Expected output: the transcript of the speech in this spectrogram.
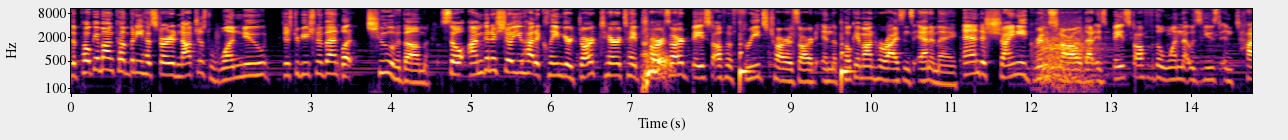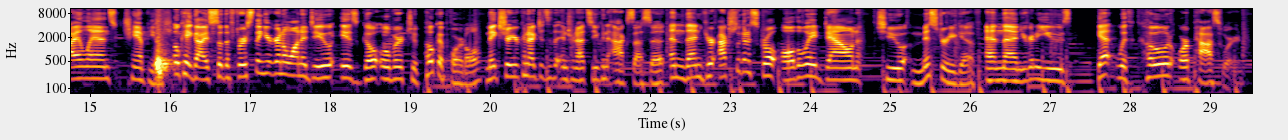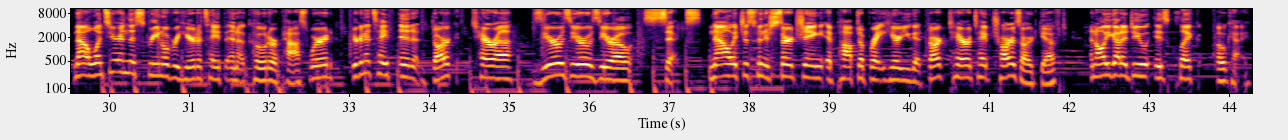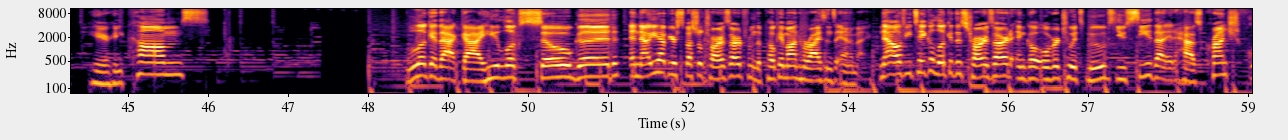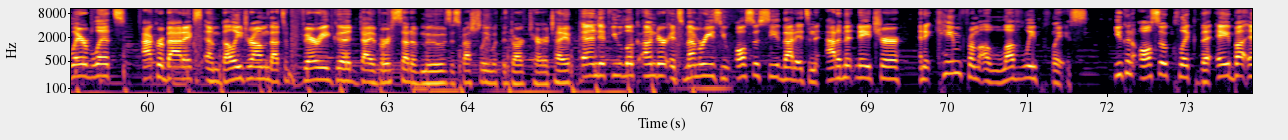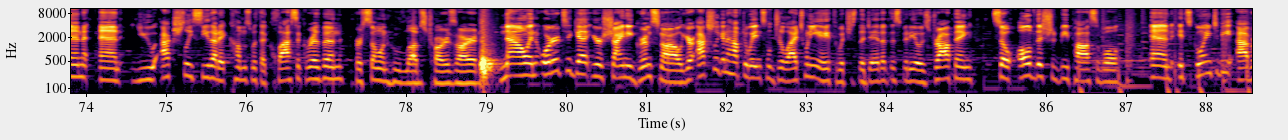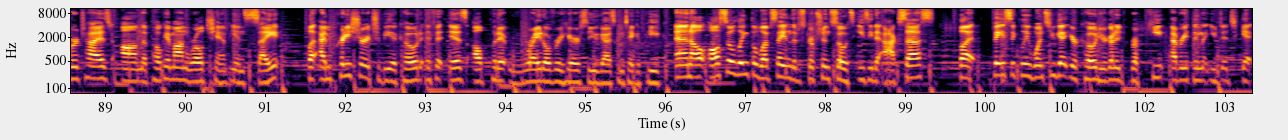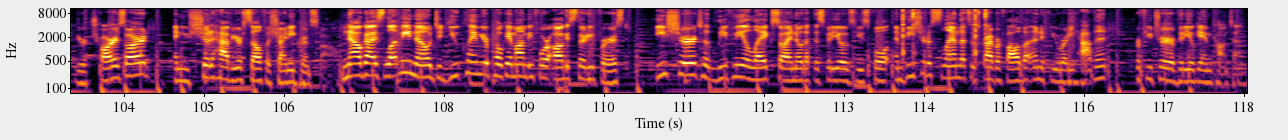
The Pokemon Company has started not just one new distribution event, but two of them. So I'm to show you how to claim your Dark Tera type Charizard based off of Friede's Charizard in the Pokemon Horizons anime, and a shiny Grimmsnarl that is based off of the one that was used in Thailand's championship. Okay guys, so the first thing you're want to do is go over to Pokeportal, make sure you're connected to the internet so you can access it, and then you're actually to scroll all the way down to Mystery Gift, and then you're to use get with code or password. Now, once you're in this screen over here to type in a code or password, you're gonna type in Dark Tera 0006. Now it just finished searching, it popped up right here, you get Dark Tera type Charizard gift, and all you gotta do is click OK. Here he comes. Look at that guy. He looks so good. And now you have your special Charizard from the Pokemon Horizons anime. Now, if you take a look at this Charizard and go over to its moves, you see that it has Crunch, Flare Blitz, Acrobatics, and Belly Drum. That's a very good, diverse set of moves, especially with the Dark Tera type. And if you look under its memories, you also see that it's an adamant nature, and it came from a lovely place. You can also click the A button and you actually see that it comes with a classic ribbon for someone who loves Charizard. Now, in order to get your shiny Grimmsnarl, you're actually gonna have to wait until July 28th, which is the day that this video is dropping. So all of this should be possible. And it's going to be advertised on the Pokemon World Champions site but I'm pretty sure it should be a code. If it is, I'll put it right over here so you guys can take a peek. And I'll also link the website in the description so it's easy to access. But basically, once you get your code, you're to repeat everything that you did to get your Charizard, and you should have yourself a shiny Grimmsnarl. Now, guys, let me know, did you claim your Pokemon before August 31st? Be sure to leave me a like so I know that this video is useful, and be sure to slam that subscribe or follow button if you already haven't for future video game content.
